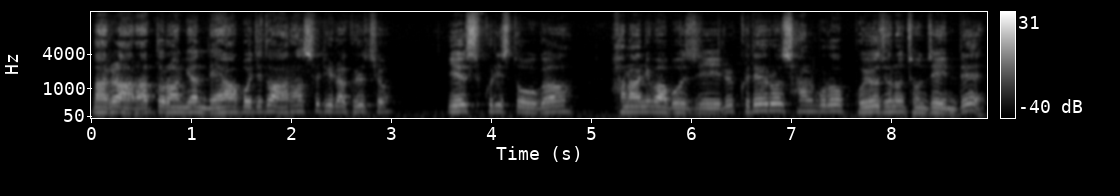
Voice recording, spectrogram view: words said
나를 알았더라면 내 아버지도 알았으리라 그렇죠. 예수 그리스도가 하나님 아버지를 그대로 삶으로 보여주는 존재인데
